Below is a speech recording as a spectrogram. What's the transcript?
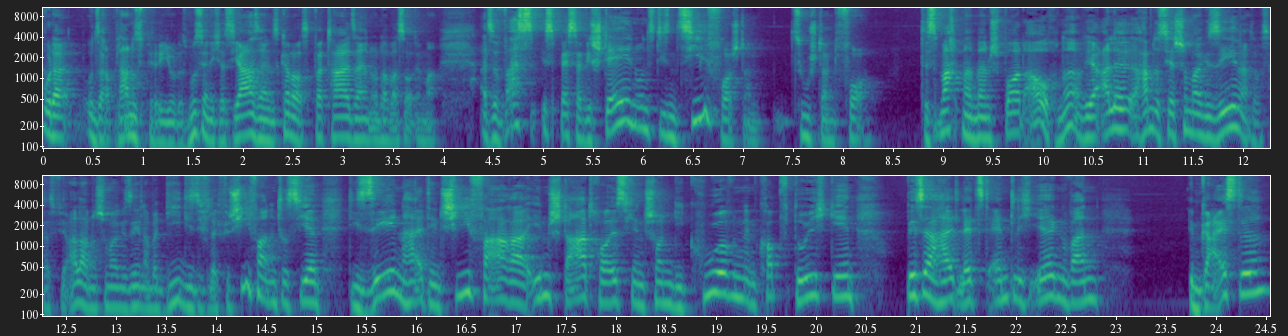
Oder unserer Planungsperiode. Es muss ja nicht das Jahr sein, es kann auch das Quartal sein oder was auch immer. Also was ist besser? Wir stellen uns diesen Zielzustand vor. Das macht man beim Sport auch. Ne? Wir alle haben das ja schon mal gesehen, also was heißt, wir alle haben das schon mal gesehen, aber die, die sich vielleicht für Skifahren interessieren, die sehen halt den Skifahrer im Starthäuschen schon die Kurven im Kopf durchgehen, bis er halt letztendlich irgendwann im Geiste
